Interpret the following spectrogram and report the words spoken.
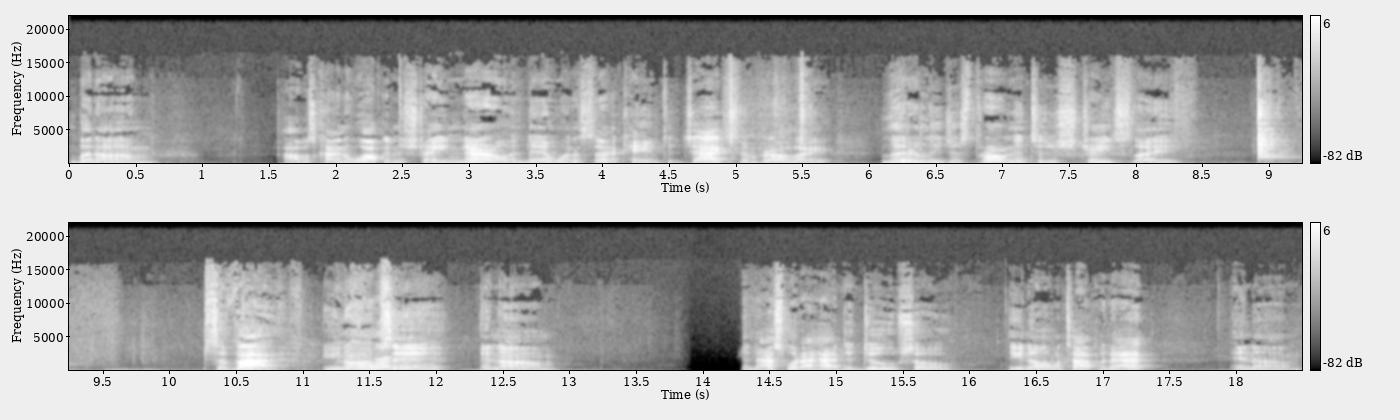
but um, I was kind of walking the straight and narrow, and then when I sort of came to Jackson, bro, like literally just thrown into the streets, like survive. You know what Right. I'm saying? And um, and that's what I had to do. So you know, on top of that, and um,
